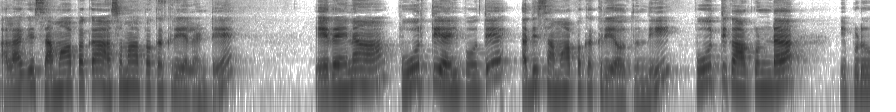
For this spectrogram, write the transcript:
అలాగే సమాపక అసమాపక క్రియలంటే ఏదైనా పూర్తి అయిపోతే అది సమాపక క్రియ అవుతుంది. పూర్తి కాకుండా ఇప్పుడు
